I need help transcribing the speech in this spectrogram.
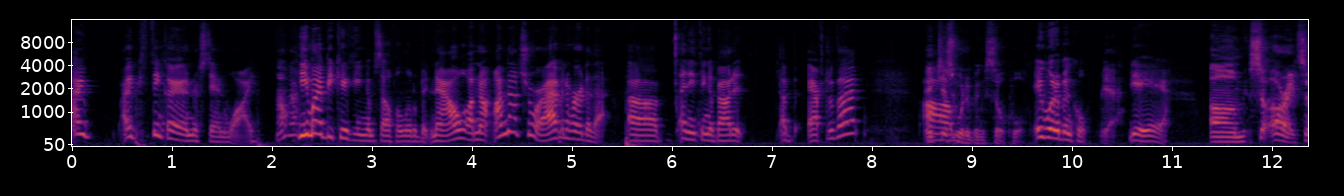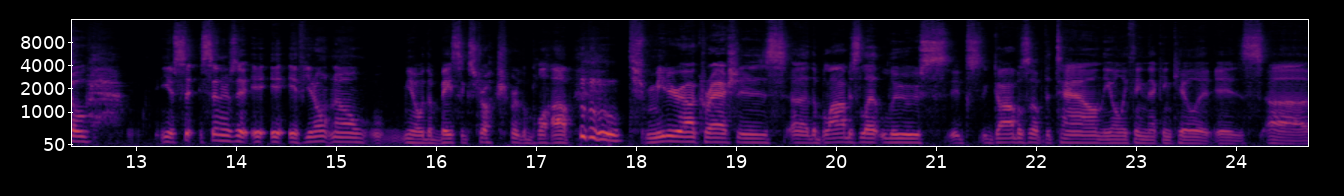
I. I think I understand why. Okay. He might be kicking himself a little bit now. I'm not. I'm not sure. I haven't heard of that. Uh, anything about it uh, after that? It just Um, would have been so cool. It would have been cool. Yeah. Yeah. Yeah. Yeah. Um. So all right. So, you know, sinners. If you don't know, you know the basic structure of the blob. meteor crashes. Uh, the blob is let loose. It's, it gobbles up the town. The only thing that can kill it is, uh,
